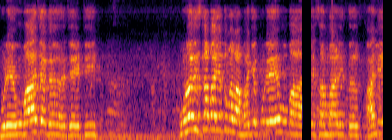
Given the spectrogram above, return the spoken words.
पुढे उभा जग जेठी. पुढं दिसला पाहिजे तुम्हाला मागे पुढे उभा सांभाळीत आली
